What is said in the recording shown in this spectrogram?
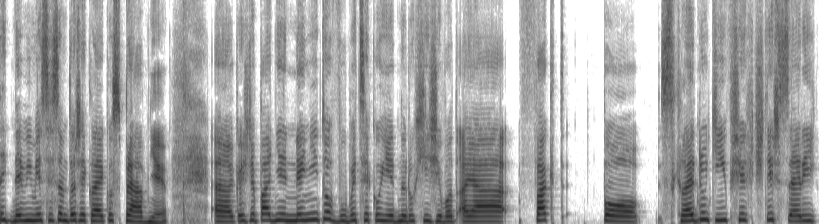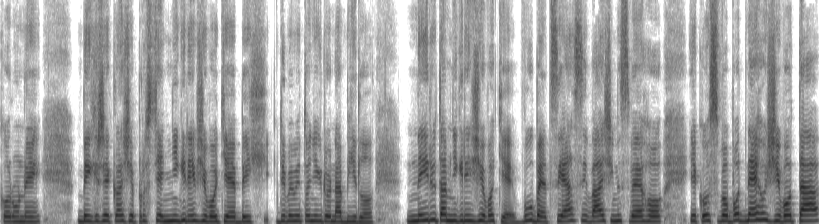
Teď nevím, jestli jsem to řekla jako správně. Eh, každopádně není to vůbec jako jednoduchý život a já fakt po schlédnutí všech čtyř sérií koruny bych řekla, že prostě nikdy v životě bych, kdyby mi to někdo nabídl, nejdu tam nikdy v životě. Vůbec, já si vážím svého jako svobodného života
